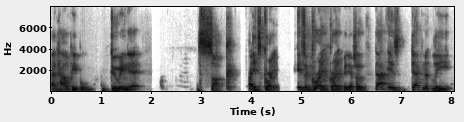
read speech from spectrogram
and how people doing it suck. It's great. It's a great, great video. So that is definitely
